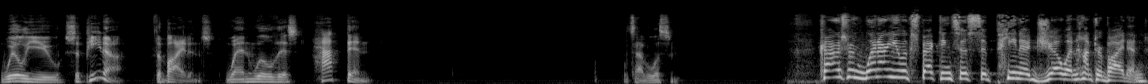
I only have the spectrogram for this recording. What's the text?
will you subpoena the Bidens? When will this happen? Let's have a listen. Congressman, when are you expecting to subpoena Joe and Hunter Biden?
